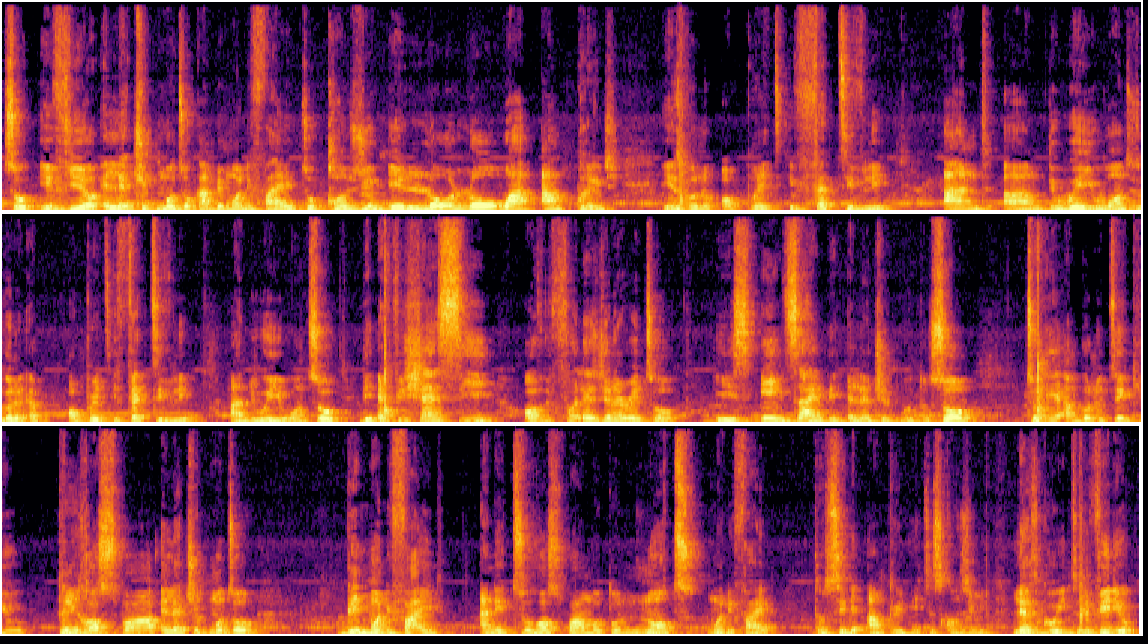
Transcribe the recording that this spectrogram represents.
so if your electric motor can be modified to consume a low lower amperage is going to operate effectively and um, the way you want. It's going to operate effectively and the way you want. So the efficiency of the flawless generator is inside the electric motor. So today I'm going to take you 3 horsepower electric motor being modified and a 2 horsepower motor not modified to see the amperage it is consuming. Let's go into the video.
